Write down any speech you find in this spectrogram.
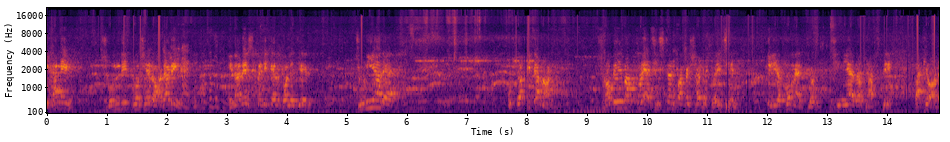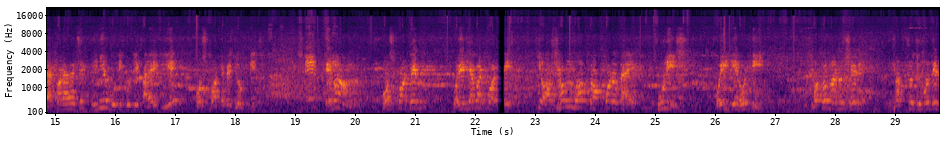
এখানে সন্দীপ ঘোষের অর্ডারে এনআরএস মেডিকেল কলেজের জুনিয়র এক অধ্যাপিকা নন। সবে মাত্র অ্যাসিস্ট্যান্ট প্রফেসর হয়েছেন। এইরকম একজন সিনিয়ররা থাকতে তাকে অর্ডার করা হয়েছে, তিনিও গুটি গুটি পায়ে গিয়ে পোস্টমর্টমে যোগ দিয়েছেন। এবং পোস্টমর্টেম হয়ে যাবার পরে কি অসম্ভব তৎপরতায় পুলিশ ওই দেহটি শত মানুষের ছাত্র যুবদের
